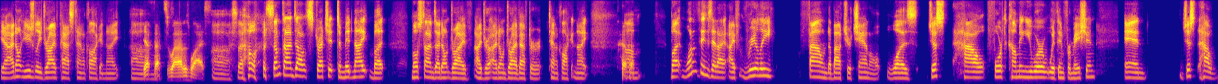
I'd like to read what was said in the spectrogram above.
yeah, I don't usually drive past 10 o'clock at night. Um, yep, that's that is wise. Uh, so sometimes I'll stretch it to midnight, but most times I don't drive. I dr- I don't drive after ten o'clock at night. Um, but one of the things that I, I've really found about your channel was just how forthcoming you were with information, and just how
